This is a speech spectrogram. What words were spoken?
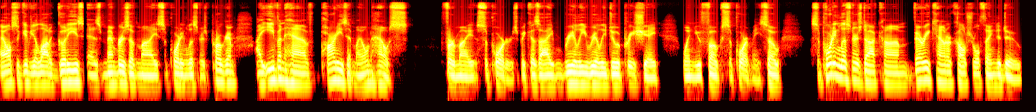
I also give you a lot of goodies as members of my supporting listeners program. I even have parties at my own house for my supporters because I really, really do appreciate when you folks support me. So, supportinglisteners.com, very countercultural thing to do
